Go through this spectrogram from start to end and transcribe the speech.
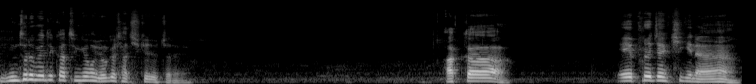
인트로메딕 같은 경우는 여기를 잘 지켜줬잖아요 아까 에프레젠 킥이나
